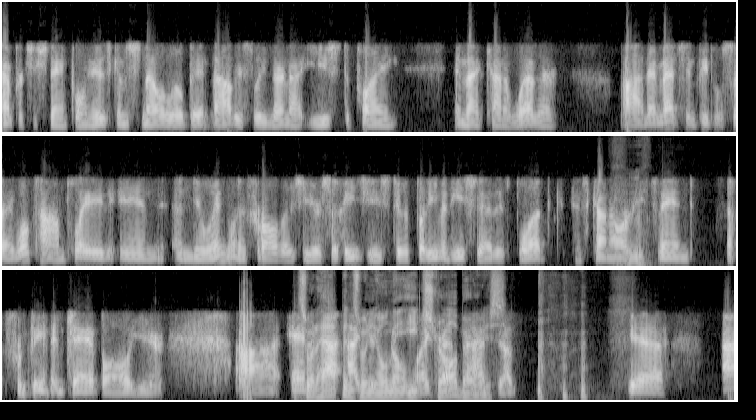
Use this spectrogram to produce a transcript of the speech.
temperature standpoint. It is going to snow a little bit. And obviously, they're not used to playing in that kind of weather. Uh, and I mentioned people say, well, Tom played in, in New England for all those years, so he's used to it. But even he said his blood is kind of already thinned from being in Tampa all year. Uh, That's what happens I, I when you only eat like strawberries. yeah, I,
